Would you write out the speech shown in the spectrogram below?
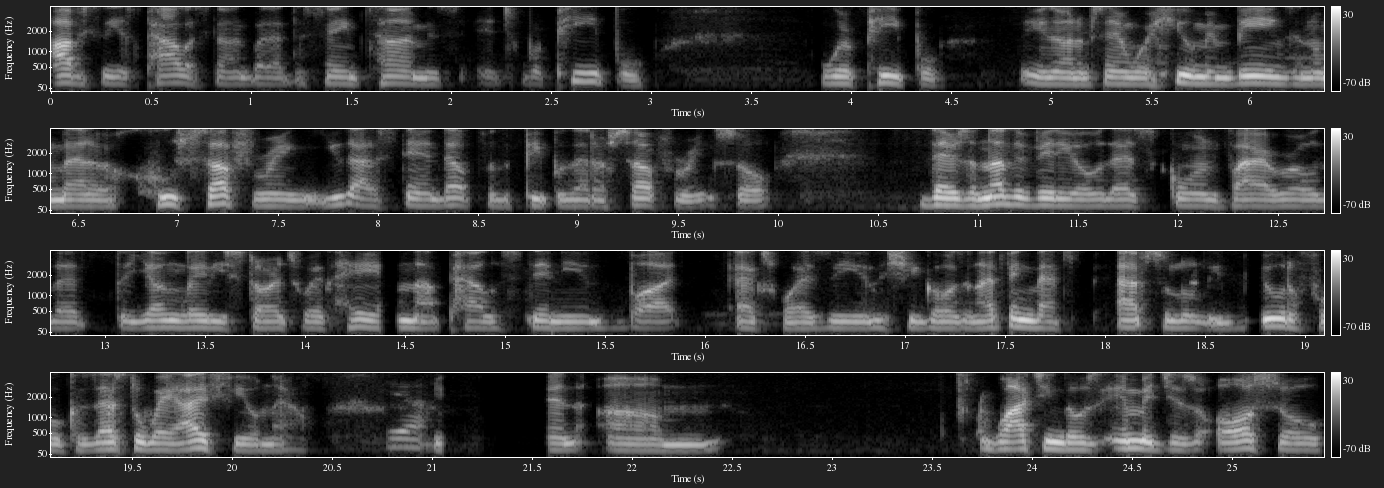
obviously it's Palestine, but at the same time, it's it's we're people. We're people. You know what I'm saying? We're human beings, and no matter who's suffering, you got to stand up for the people that are suffering. So there's another video that's going viral that the young lady starts with, "Hey, I'm not Palestinian, but X, Y, Z," and she goes, and I think that's absolutely beautiful because that's the way I feel now. Yeah. And um, watching those images also,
